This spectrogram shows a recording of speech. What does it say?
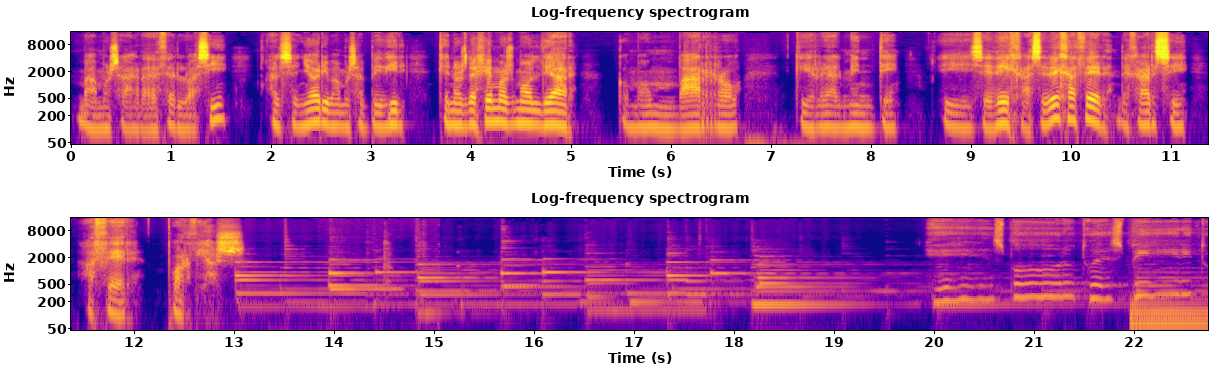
Vamos a agradecerlo así al Señor y vamos a pedir que nos dejemos moldear como un barro que realmente eh, se deja, se deja hacer, dejarse hacer por Dios. Por tu espíritu,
